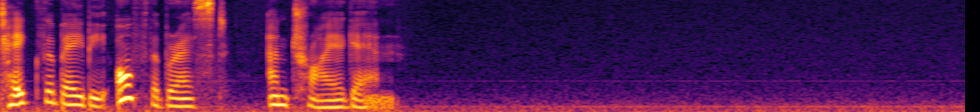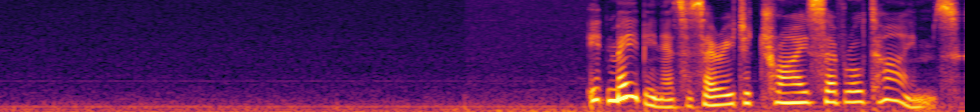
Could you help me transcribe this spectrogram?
take the baby off the breast and try again. It may be necessary to try several times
